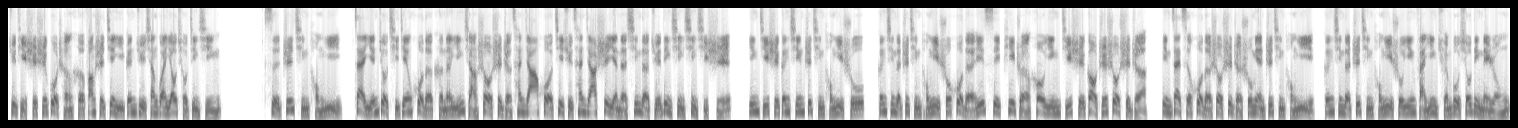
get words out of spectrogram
具体实施过程和方式建议根据相关要求进行。四、知情同意，在研究期间获得可能影响受试者参加或继续参加试验的新的决定性信息时，应及时更新知情同意书。更新的知情同意书获得 EC 批准后，应及时告知受试者，并再次获得受试者书面知情同意。更新的知情同意书应反映全部修订内容。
